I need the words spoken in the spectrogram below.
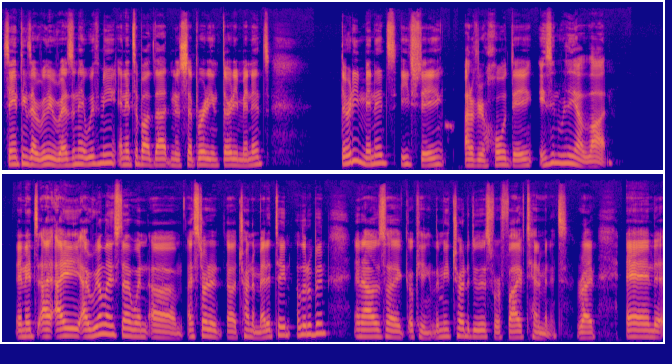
saying things that really resonate with me, and it's about that, you know, separating thirty minutes. Thirty minutes each day out of your whole day isn't really a lot, and it's I I, I realized that when um, I started uh, trying to meditate a little bit, and I was like, okay, let me try to do this for five ten minutes, right, and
